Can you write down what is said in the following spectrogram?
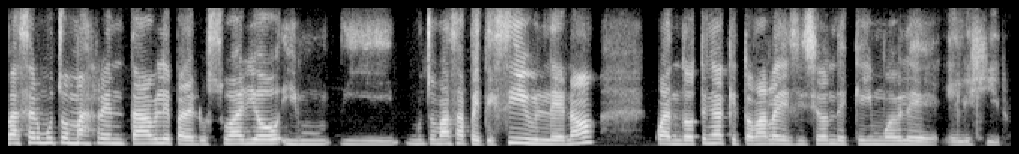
va a ser mucho más rentable para el usuario y, mucho más apetecible, ¿no? Cuando tenga que tomar la decisión de qué inmueble elegir.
